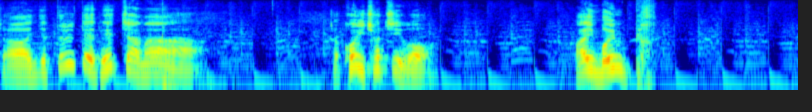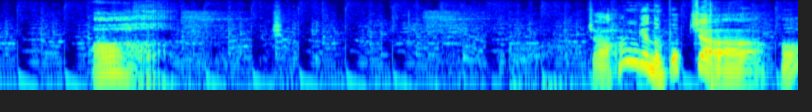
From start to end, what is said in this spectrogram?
자 이제 뜰 때 됐잖아. 자 거의 쳤지 이거. 아니 뭐임. 아. 자, 한 개는 뽑자. 어?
